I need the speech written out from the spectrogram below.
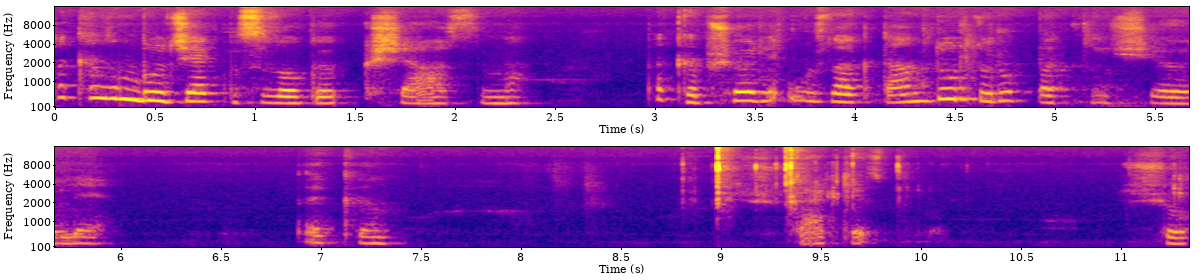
Bakalım bulacak mısınız o gökkuşağısını? Bakın şöyle uzaktan durdurup bakayım şöyle. Bakın. Şu herkes. Şu.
